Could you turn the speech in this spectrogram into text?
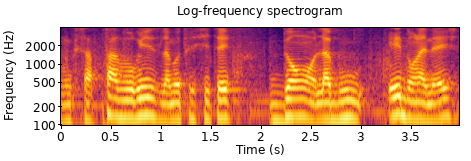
Donc ça favorise la motricité dans la boue et dans la neige,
